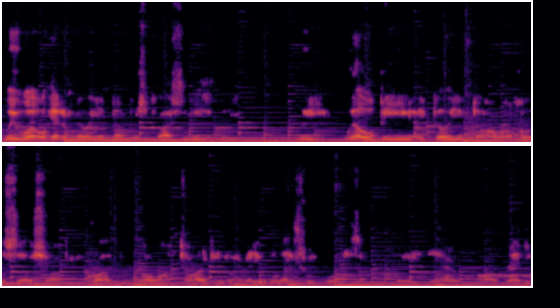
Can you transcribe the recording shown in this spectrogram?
We will hit a million members plus easily. We will be a billion dollar wholesale shopping club. We're well on target already. We're like three quarters of the way there already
